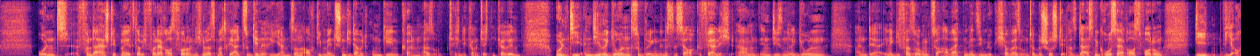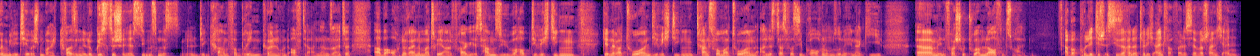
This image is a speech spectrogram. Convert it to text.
Und von daher steht man jetzt, glaube ich, vor der Herausforderung, nicht nur das Material zu generieren, sondern auch die Menschen, die damit umgehen können, also Techniker und Technikerinnen, und die in die Regionen zu bringen. Denn es ist ja auch gefährlich, ähm, in diesen Regionen an der Energieversorgung zu arbeiten, wenn sie möglicherweise unter Beschuss stehen. Also da ist eine große Herausforderung, die wie auch im militärischen Bereich quasi eine logistische ist. Sie müssen das, den Kram verbringen können und auf der anderen Seite aber auch eine reine Materialfrage ist, haben sie überhaupt die richtigen Generatoren, die richtigen Transformatoren, alles das, was sie brauchen, um so eine Energieinfrastruktur ähm, am Laufen zu halten. Aber politisch ist die Sache natürlich einfach, weil es ja wahrscheinlich einen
